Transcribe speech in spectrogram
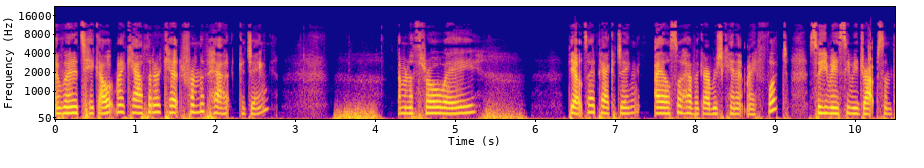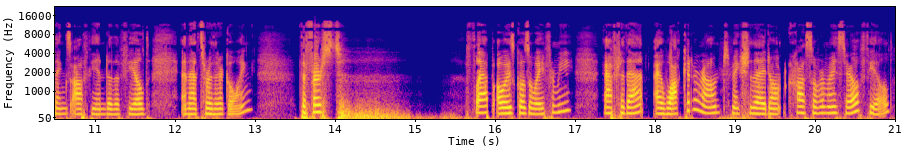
I'm going to take out my catheter kit from the packaging. I'm going to throw away the outside packaging. I also have a garbage can at my foot, so you may see me drop some things off the end of the field, and that's where they're going. The first flap always goes away from me. After that, I walk it around to make sure that I don't cross over my sterile field.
